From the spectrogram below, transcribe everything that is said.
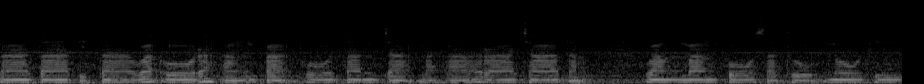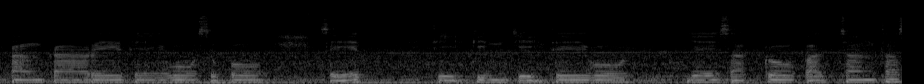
มาตาปิตาวะโอระหังปะโพตันจะมหาราชาตะ วังมังโปสัตุโนทีปังการเรเทโวสุโป เสถิกินจิเทโว เยสักโกปัจจังทัส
